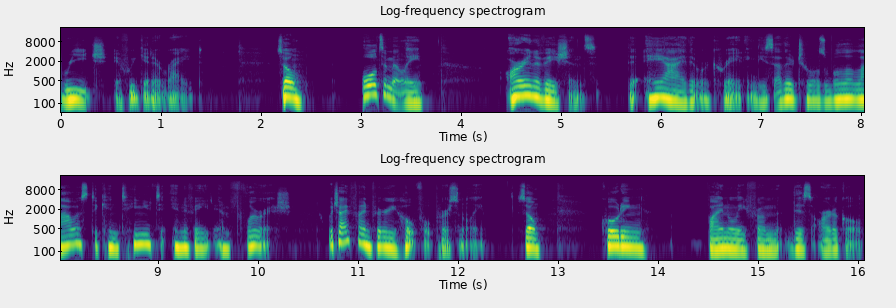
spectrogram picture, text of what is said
reach if we get it right. So ultimately, our innovations, the AI that we're creating, these other tools will allow us to continue to innovate and flourish, which I find very hopeful personally. So, quoting finally from this article,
